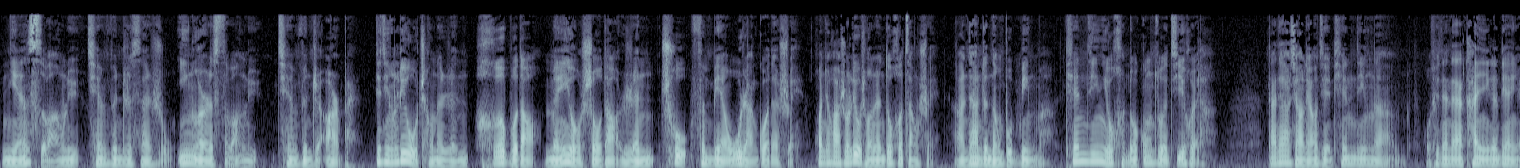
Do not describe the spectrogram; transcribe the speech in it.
年死亡率千分之三十五，婴儿死亡率千分之二百，接近六成的人喝不到没有受到人畜粪便污染过的水。换句话说，六成的人都喝脏水啊！你想这能不病吗？天津有很多工作机会了，大家要想了解天津呢，我推荐大家看一个电影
